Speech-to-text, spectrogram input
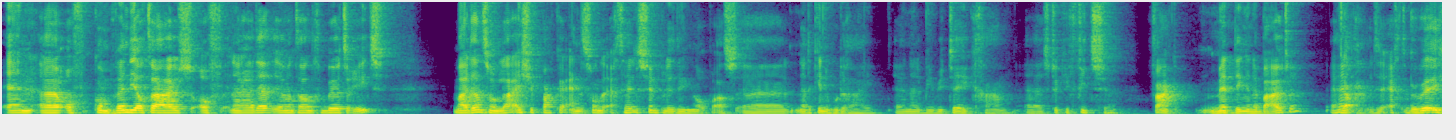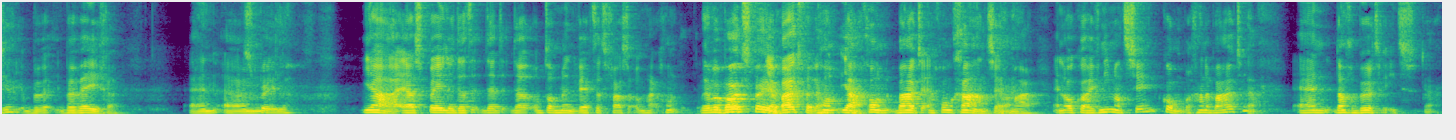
En, eh, of komt Wendy al thuis, of, nou, dat, want dan gebeurt er iets. Maar dan zo'n lijstje pakken en er stonden echt hele simpele dingen op. Als uh, naar de kinderboerderij, uh, naar de bibliotheek gaan, een stukje fietsen. Vaak met dingen naar buiten. Hè? Ja, het is echt bewegen. bewegen. En, um, Spelen. Ja, ja spelen, dat, dat, dat, op dat moment werkt het vast ook. Maar gewoon, nee, maar buiten spelen. Ja, buiten spelen. Gewoon, ja, gewoon buiten en gewoon gaan, zeg maar. En ook al heeft niemand zin, kom, we gaan naar buiten. Ja. En dan gebeurt er iets. Ja.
